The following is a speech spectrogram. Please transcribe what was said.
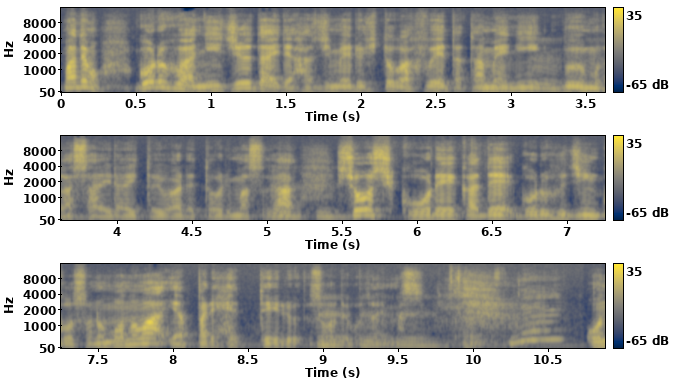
まあでも、ゴルフは20代で始める人が増えたために、ブームが再来と言われておりますが、少子高齢化でゴルフ人口そのものはやっぱり減っているそうでございます。同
